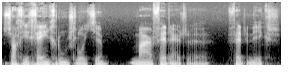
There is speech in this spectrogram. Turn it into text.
zag je geen groen slotje, maar verder, uh, verder niks.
